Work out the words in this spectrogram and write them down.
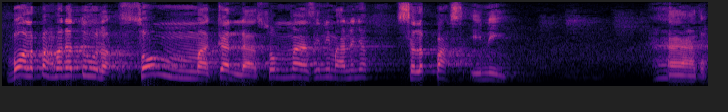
Bawa lepas pada tu lah. Summa kalla. Summa sini maknanya selepas ini. Ha, tu.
